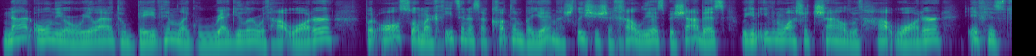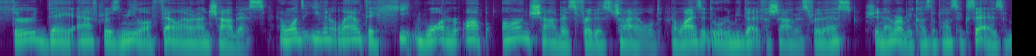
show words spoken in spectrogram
not only are we allowed to bathe him like regular with hot water, but also we can even wash a child with hot water if his third day after his milah fell out on Shabbos. And one's even allowed to heat water up on Shabbos for this child. Now, why is it that we're going to be Daicha Shabbos for this? Shenemar, because the Pasuk says, It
